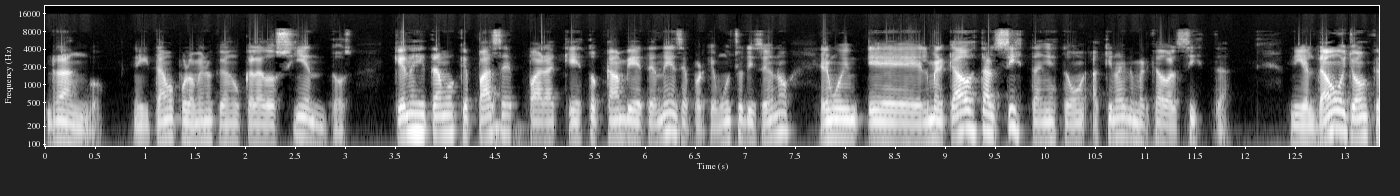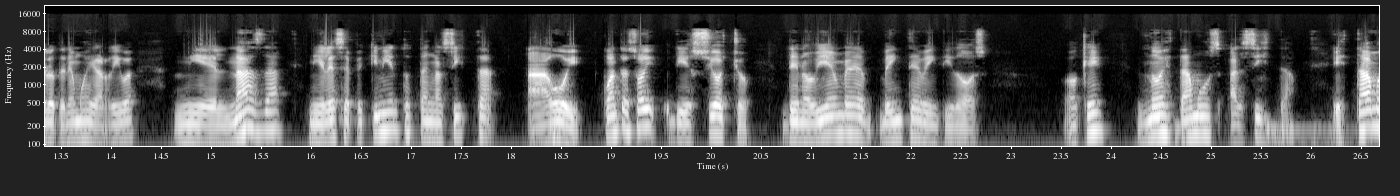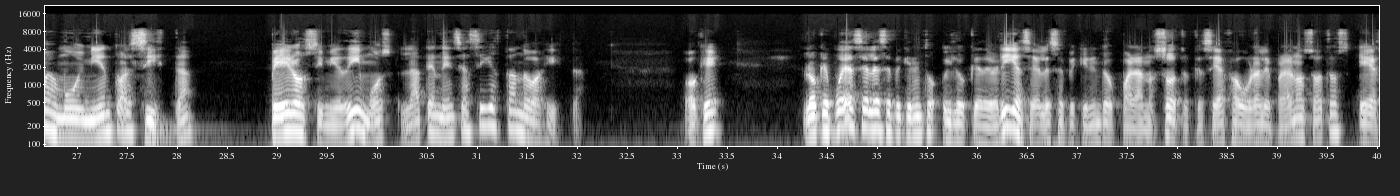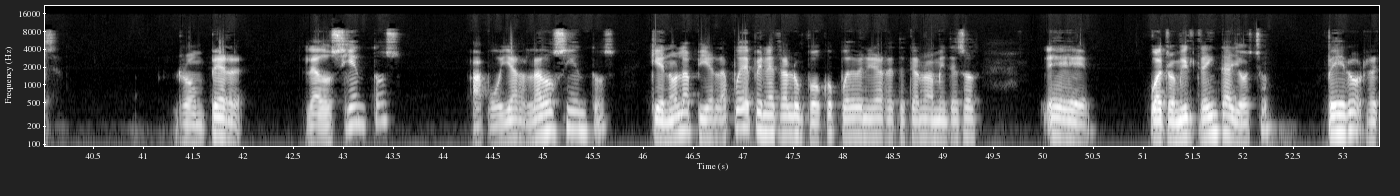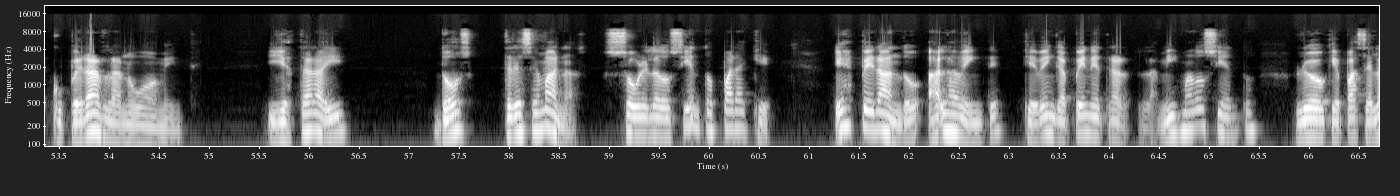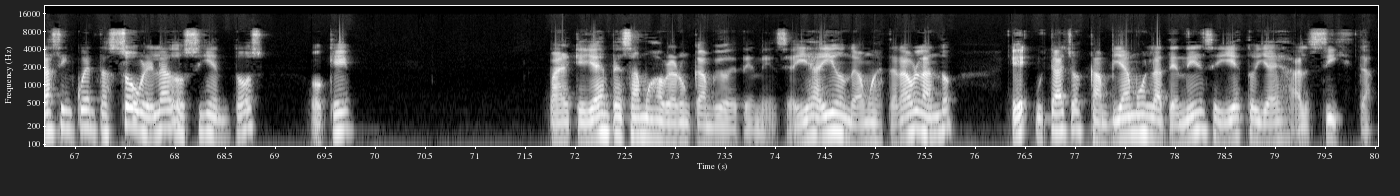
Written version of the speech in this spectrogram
Rango. Necesitamos por lo menos que venga a buscar a 200. ¿Qué necesitamos que pase para que esto cambie de tendencia? Porque muchos dicen, no, el, eh, el mercado está alcista en esto. Aquí no hay un mercado alcista ni el Dow Jones, que lo tenemos ahí arriba, ni el Nasdaq, ni el SP500 están alcista a hoy. ¿Cuánto es hoy? 18 de noviembre de 2022. ¿Ok? No estamos alcista. Estamos en movimiento alcista, pero si medimos, la tendencia sigue estando bajista. ¿Ok? Lo que puede hacer el SP500 y lo que debería ser el SP500 para nosotros, que sea favorable para nosotros, es romper la 200, apoyar la 200, que no la pierda, puede penetrarlo un poco, puede venir a retestear nuevamente esos 4038, eh, pero recuperarla nuevamente y estar ahí dos, tres semanas sobre la 200 para qué? Esperando a la 20 que venga a penetrar la misma 200, luego que pase la 50 sobre la 200, ¿ok? para que ya empezamos a hablar un cambio de tendencia. Y es ahí donde vamos a estar hablando. Eh, muchachos, cambiamos la tendencia y esto ya es alcista.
